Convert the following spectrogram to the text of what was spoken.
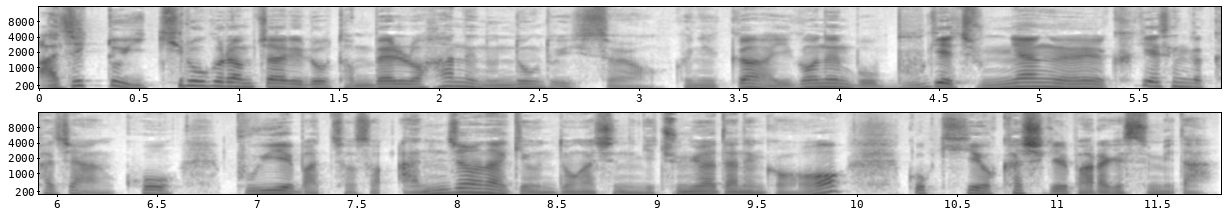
아직도 2kg짜리로 덤벨로 하는 운동도 있어요. 그러니까 이거는 뭐 무게 중량을 크게 생각하지 않고 부위에 맞춰서 안전하게 운동하시는 게 중요하다는 거 꼭 기억하시길 바라겠습니다.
